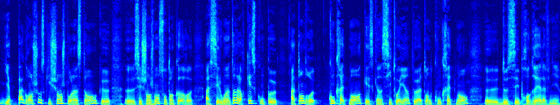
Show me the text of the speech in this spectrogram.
n'y a pas grand-chose qui change pour l'instant, que euh, ces changements sont encore assez lointains. Alors, qu'est-ce qu'on peut attendre concrètement? Qu'est-ce qu'un citoyen peut attendre concrètement euh, de ces progrès à l'avenir?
